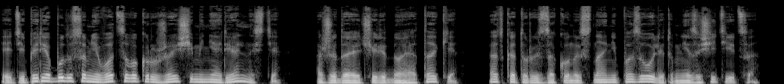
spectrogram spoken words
и теперь я буду сомневаться в окружающей меня реальности, ожидая очередной атаки, от которой законы сна не позволят мне защититься.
